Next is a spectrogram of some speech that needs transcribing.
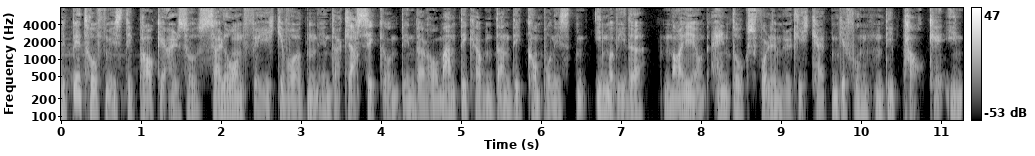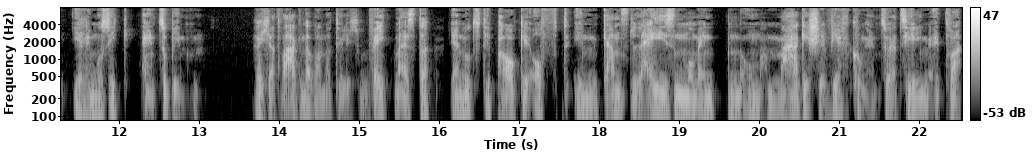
Mit Beethoven ist die Pauke also salonfähig geworden. In der Klassik und in der Romantik haben dann die Komponisten immer wieder neue und eindrucksvolle Möglichkeiten gefunden, die Pauke in ihre Musik einzubinden. Richard Wagner war natürlich Weltmeister. Er nutzt die Pauke oft in ganz leisen Momenten, um magische Wirkungen zu erzielen, etwa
